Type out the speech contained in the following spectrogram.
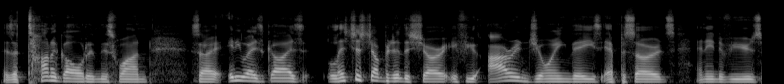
There's a ton of gold in this one. So, anyways, guys, let's just jump into the show. If you are enjoying these episodes and interviews,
